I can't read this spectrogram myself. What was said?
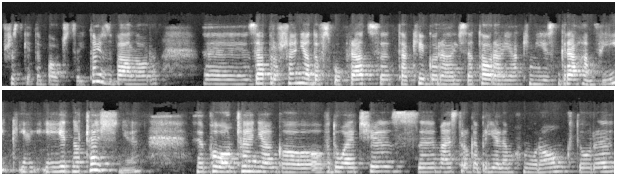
wszystkie te bodźce. I to jest walor zaproszenia do współpracy takiego realizatora, jakim jest Graham Wick i, i jednocześnie e, połączenia go w duecie z maestro Gabrielem Chmurą, który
